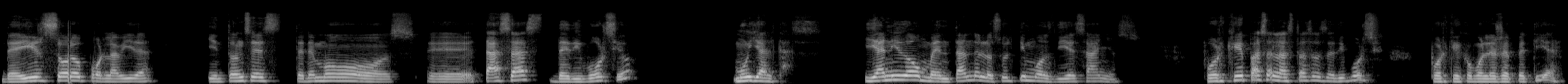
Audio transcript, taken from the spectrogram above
de ir solo por la vida. Y entonces tenemos eh, tasas de divorcio muy altas y han ido aumentando en los últimos 10 años. ¿Por qué pasan las tasas de divorcio? Porque como les repetía,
